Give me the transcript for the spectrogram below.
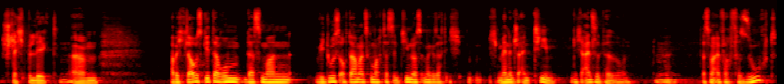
schlecht belegt. Mhm. Ähm, aber ich glaube, es geht darum, dass man wie du es auch damals gemacht hast im Team, du hast immer gesagt, ich, ich manage ein Team, nicht Einzelpersonen. Mhm. Dass man einfach versucht,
